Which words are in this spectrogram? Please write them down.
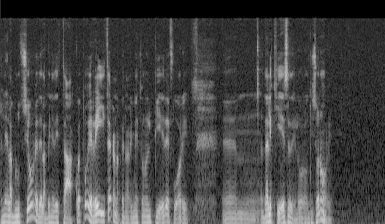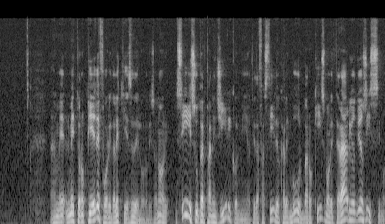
nell'abluzione della benedetta acqua e poi reiterano appena rimettono il piede fuori ehm, dalle chiese dei loro disonori. Mettono piede fuori dalle chiese dei loro disonori. Sì, super panegirico il mio, ti dà fastidio, calembur, barocchismo letterario odiosissimo,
